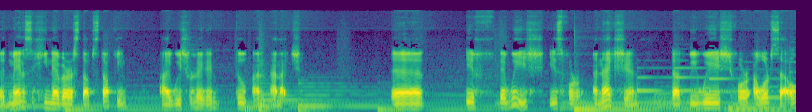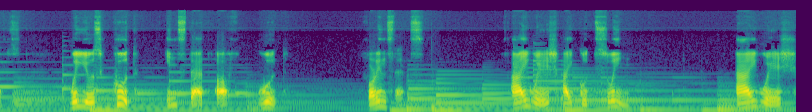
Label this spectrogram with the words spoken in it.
It means he never stops talking. I wish related to an, an action. Uh, if the wish is for an action that we wish for ourselves, we use could instead of would. For instance, I wish I could swim. I wish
